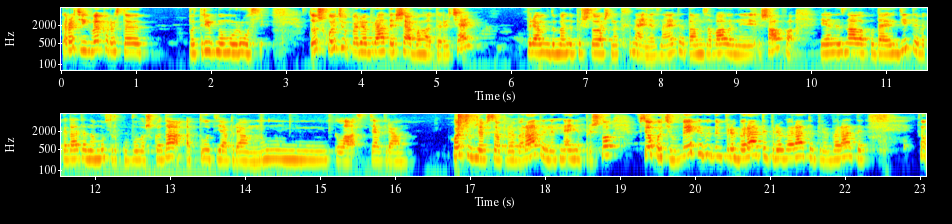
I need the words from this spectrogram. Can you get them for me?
Коротше, їх використаю в потрібному руслі. Тож хочу перебрати ще багато речей. Прямо до мене прийшло аж натхнення. Знаєте, там завалений шафа, я не знала, куди їх діти. Викидати на мусорку було шкода, а тут я прям м, клас. Це прям хочу вже все прибирати, натхнення прийшло. Все хочу викинути, прибирати, прибирати, прибирати. Ну,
